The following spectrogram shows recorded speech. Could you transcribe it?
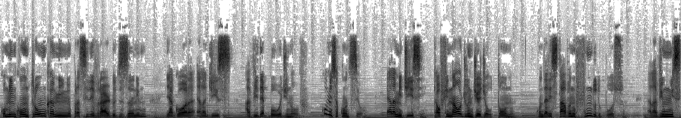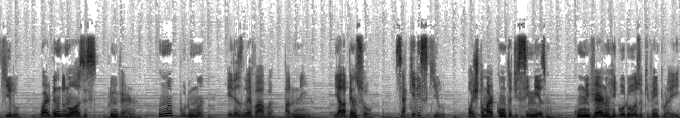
como encontrou um caminho para se livrar do desânimo e agora ela diz: a vida é boa de novo. Como isso aconteceu? Ela me disse que ao final de um dia de outono, quando ela estava no fundo do poço, ela viu um esquilo guardando nozes para o inverno. Uma por uma, ele as levava para o ninho. E ela pensou: se aquele esquilo pode tomar conta de si mesmo, com um inverno rigoroso que vem por aí,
